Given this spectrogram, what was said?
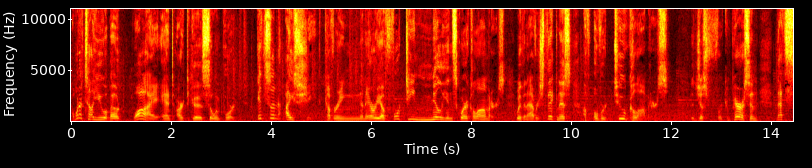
I want to tell you about why Antarctica is so important. It's an ice sheet covering an area of 14 million square kilometers, with an average thickness of over 2 kilometers. Just for comparison, that's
